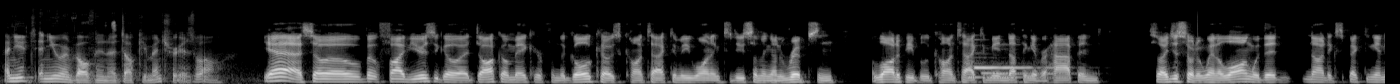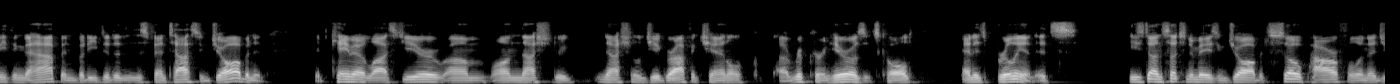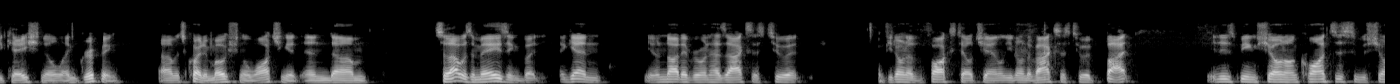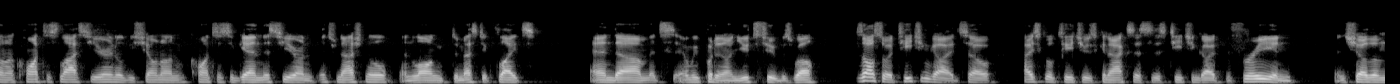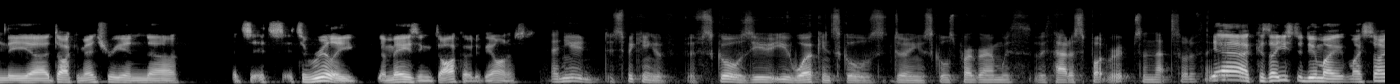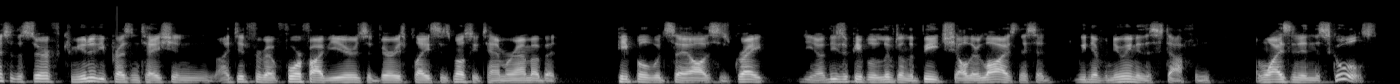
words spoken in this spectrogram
And you and you were involved in a documentary as well. Yeah so about five years ago a doco maker from the gold coast contacted me wanting to do something on rips and a lot of people had contacted me and nothing ever happened. So i just sort of went along with it not expecting anything to happen but he did this fantastic job and it it came out last year um, on National National Geographic Channel, uh, Rip Current Heroes, it's called, and it's brilliant. It's he's done such an amazing job. It's so powerful and educational and gripping. Um, it's quite emotional watching it, and um, so that was amazing. But again, you know, not everyone has access to it. If you don't have the Foxtel channel, you don't have access to it. But it is being shown on Qantas. It was shown on Qantas last year, and it'll be shown on Qantas again this year on international and long domestic flights. And um, it's and we put it on YouTube as well. There's also a teaching guide, so high school teachers can access this teaching guide for free and and show them the uh, documentary. And uh, it's it's it's a really amazing doco, to be honest. And you, speaking of, of, schools, you, you work in schools doing a schools program with, with how to spot rips and that sort of thing? Yeah, because I used to do my, my Science of the Surf community presentation. I did for about four or five years at various places, mostly Tamarama, but people would say, oh, this is great. You know, these are people who lived on the beach all their lives. And they said, we never knew any of this stuff. And, and why isn't it in the schools?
